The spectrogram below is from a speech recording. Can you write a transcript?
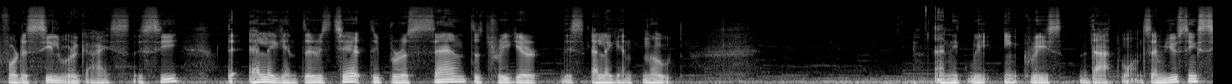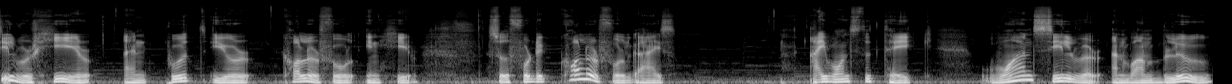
for the silver guys. You see the elegant there is 30% to trigger this elegant note and it will increase that one. So I'm using silver here and put your colorful in here. So for the colorful guys, I want to take one silver and one blue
